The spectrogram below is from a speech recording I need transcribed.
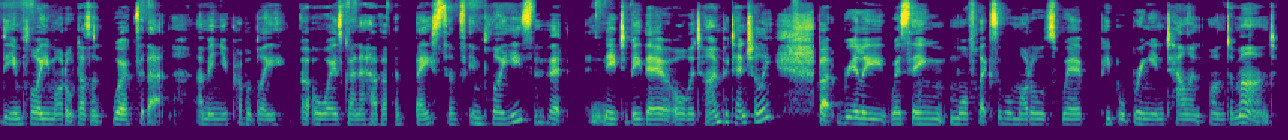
The employee model doesn't work for that. I mean, you probably are always going to have a base of employees that need to be there all the time potentially. But really, we're seeing more flexible models where people bring in talent on demand.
